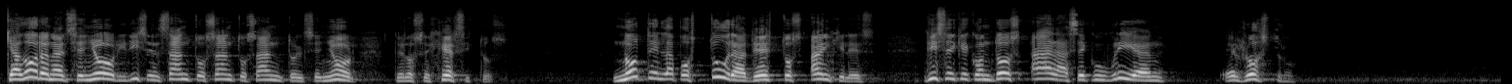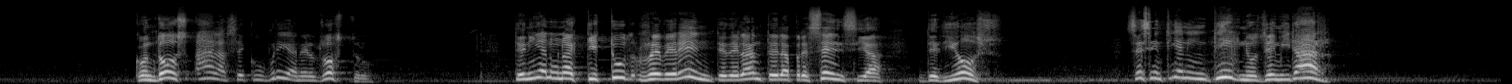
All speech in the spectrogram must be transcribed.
que adoran al Señor y dicen, Santo, Santo, Santo, el Señor de los ejércitos? Noten la postura de estos ángeles. Dice que con dos alas se cubrían el rostro. Con dos alas se cubrían el rostro. Tenían una actitud reverente delante de la presencia de Dios. Se sentían indignos de mirar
